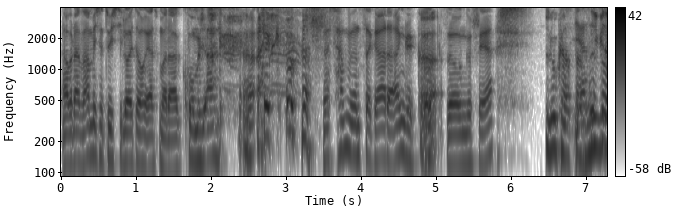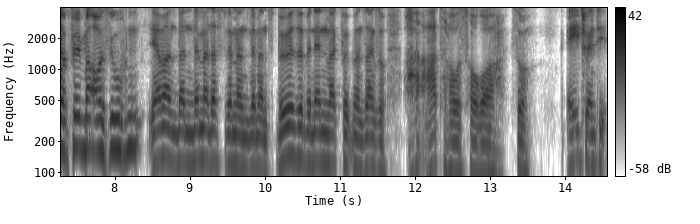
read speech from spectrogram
Aber da haben mich natürlich die Leute auch erstmal da komisch angeguckt. Was haben wir uns da gerade angeguckt, so ungefähr. Lukas darf Ja, nie wieder so- Filme aussuchen. Ja, man, man, wenn man das, wenn man, wenn man es böse benennen mag, würde man sagen so, ah, Arthouse-Horror, so A20,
